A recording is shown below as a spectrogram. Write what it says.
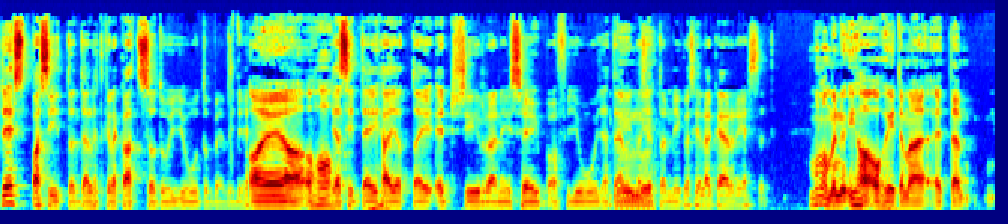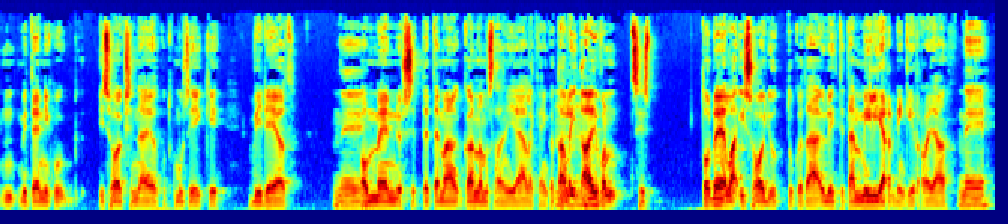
Despacito on tällä hetkellä katsotu YouTube-video. Ai jaa, oho. Ja sitten ihan jotain Ed Sheeranin Shape of You ja tämmöiset niin. on niinku siellä kärjessä. Mulla on mennyt ihan ohi tämä, että miten niinku isoiksi nämä jotkut musiikkivideot Niin. on mennyt sitten tämän Gangnam jälkeen. Kun tämä oli aivan siis todella iso juttu, kun tämä ylitti tämän miljardinkin rajan. Niin,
